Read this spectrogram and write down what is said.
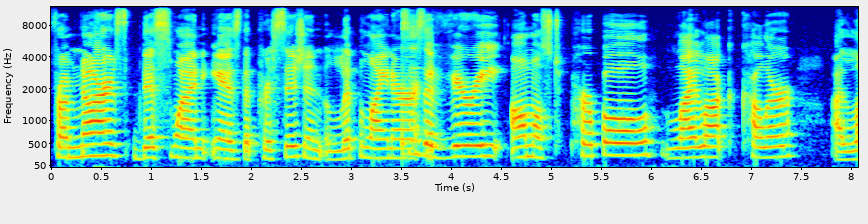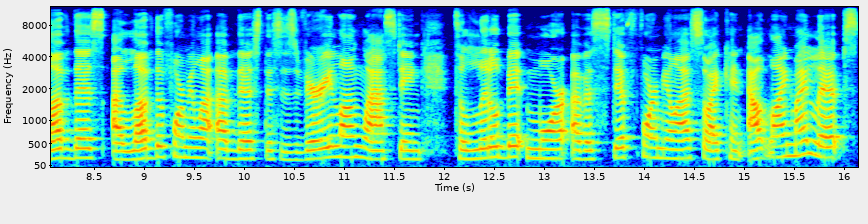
From NARS, this one is the Precision Lip Liner. This is a very almost purple lilac color I love this. I love the formula of this. This is very long lasting. It's a little bit more of a stiff formula so I can outline my lips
